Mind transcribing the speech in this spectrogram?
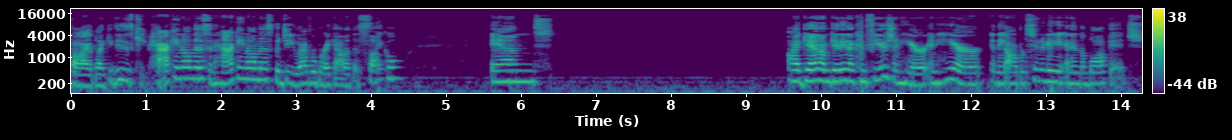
vibe. Like you just keep hacking on this and hacking on this, but do you ever break out of this cycle? And again, I'm getting a confusion here and here in the opportunity and in the blockage.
